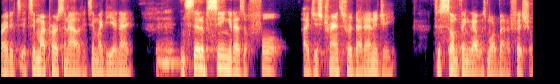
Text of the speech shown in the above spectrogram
right? It's it's in my personality it's in my dna mm-hmm. instead of seeing it as a fault i just transferred that energy to something that was more beneficial.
